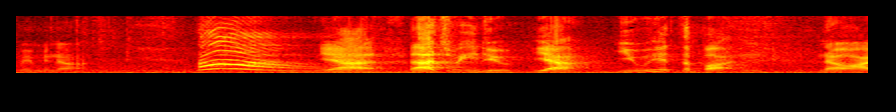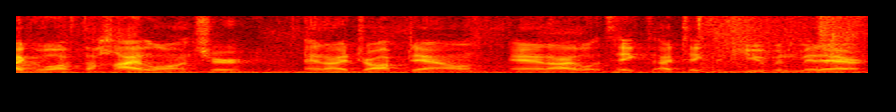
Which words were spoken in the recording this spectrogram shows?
Maybe not. Ah! Yeah, that's what you do. Yeah, you hit the button. Now I go off the high launcher and I drop down and I take I take the cube in midair.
